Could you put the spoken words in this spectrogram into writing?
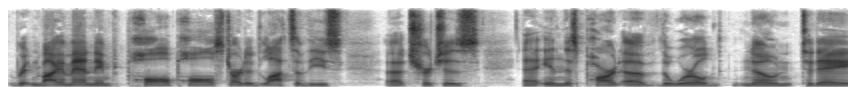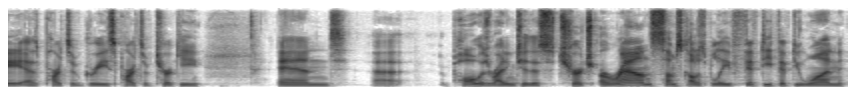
written by a man named Paul. Paul started lots of these uh, churches uh, in this part of the world known today as parts of Greece, parts of Turkey. And uh, Paul was writing to this church around, some scholars believe, 50 51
